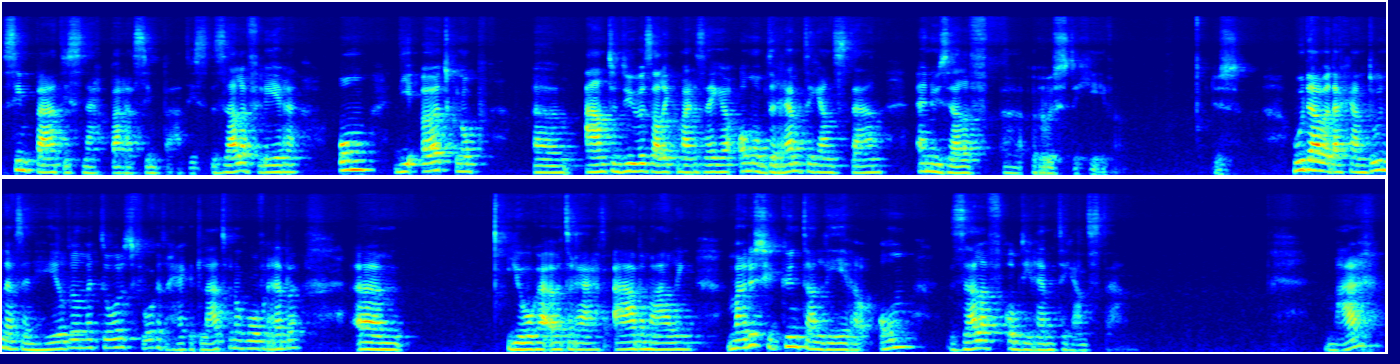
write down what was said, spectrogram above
sympathisch naar parasympathisch. Zelf leren om die uitknop um, aan te duwen, zal ik maar zeggen, om op de rem te gaan staan en uzelf uh, rust te geven. Dus hoe dat we dat gaan doen, daar zijn heel veel methodes voor. Daar ga ik het later nog over hebben. Um, yoga uiteraard, ademhaling. Maar dus je kunt dat leren om zelf op die rem te gaan staan. Maar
